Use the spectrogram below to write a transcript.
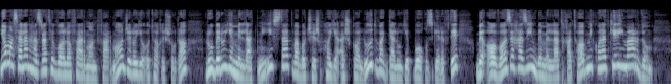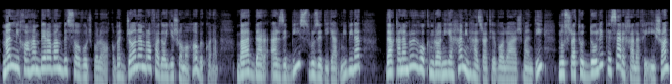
یا مثلا حضرت والا فرمان فرما جلوی اتاق شورا روبروی ملت می ایستد و با چشمهای اشکالود و گلوی بغز گرفته به آواز حزین به ملت خطاب می کند که ای مردم من می‌خواهم بروم به ساوج بلاغ و جانم را فدای شماها بکنم. بعد در عرض 20 روز دیگر می بیند در قلمروی حکمرانی همین حضرت والا ارجمندی نصرت و دوله پسر خلف ایشان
